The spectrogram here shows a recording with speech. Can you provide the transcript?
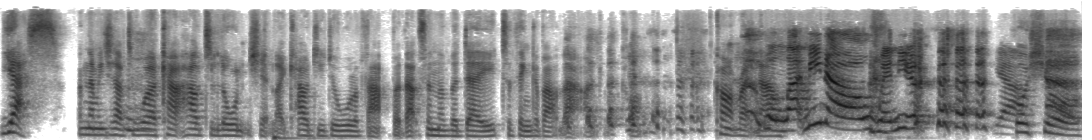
Yes, and then we just have to work out how to launch it. Like how do you do all of that? But that's another day to think about that. I can't, can't right now. Well let me know when you yeah for sure.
